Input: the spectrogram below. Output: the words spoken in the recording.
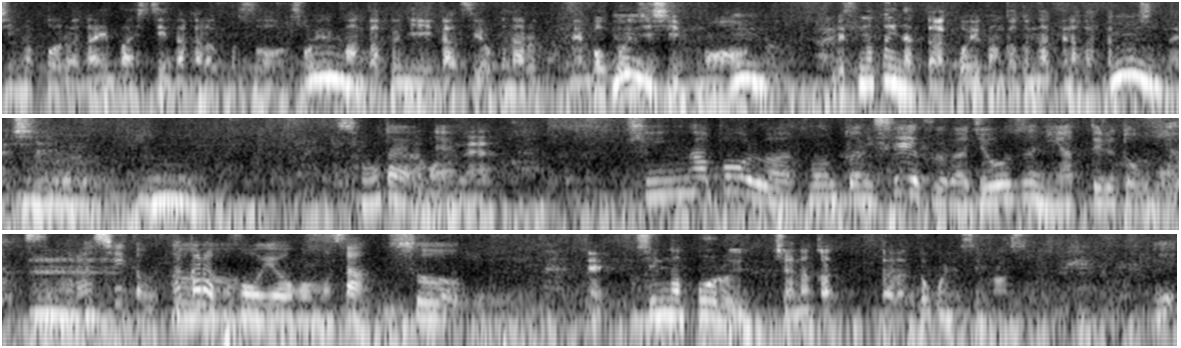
シンガポールはダイバーシティだからこそそういう感覚にが強くなるんだろうね、僕自身も別の国だったらこういう感覚になってなかったかもしれないし、そうだよね。シンガポールは本当に政府が上手にやってると思う。素晴らしいと思う。だから公用語もさ。そう。えシンガポールじゃなかったらどこに住みます？え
